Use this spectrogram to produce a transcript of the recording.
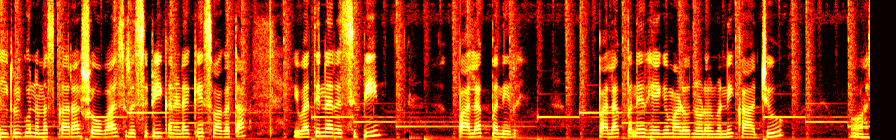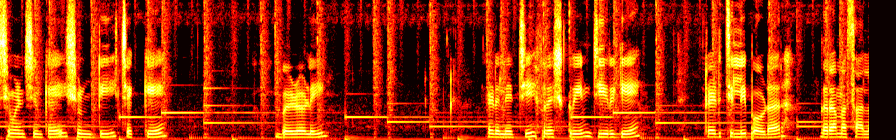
ಎಲ್ರಿಗೂ ನಮಸ್ಕಾರ. ಶೋಭಾಸ್ ರೆಸಿಪಿ ಕನ್ನಡಕ್ಕೆ ಸ್ವಾಗತ. ಇವತ್ತಿನ ರೆಸಿಪಿ ಪಾಲಕ್ ಪನ್ನೀರ್. ಪಾಲಕ್ ಪನ್ನೀರ್ ಹೇಗೆ ಮಾಡೋದು ನೋಡೋಣ ಬನ್ನಿ. ಕಾಜು ಹಸಿಮೆಣಸಿನ್ಕಾಯಿ, ಶುಂಠಿ, ಚಕ್ಕೆ, ಬೆಳ್ಳುಳ್ಳಿ ಎಡಲೆಚ್ಚಿ ಫ್ರೆಶ್ ಕ್ರೀಮ್ ಜೀರಿಗೆ red chilli powder garam masala,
